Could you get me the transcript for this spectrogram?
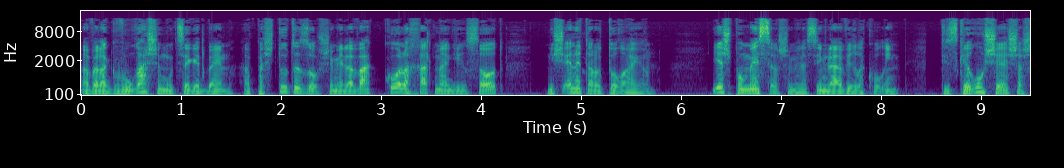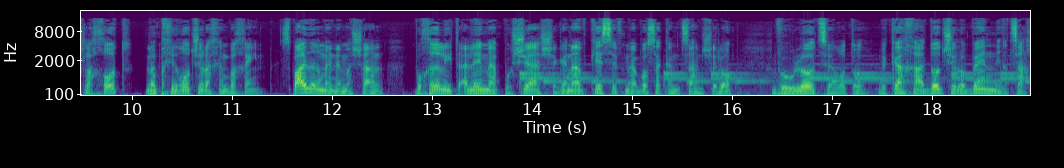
אבל הגבורה שמוצגת בהם, הפשטות הזו שמלווה כל אחת מהגרסאות, נשענת על אותו רעיון. יש פה מסר שמנסים להעביר לקוראים. תזכרו שיש השלכות לבחירות שלכם בחיים. ספיידרמן למשל, בוחר להתעלם מהפושע שגנב כסף מהבוס הקמצן שלו, והוא לא עוצר אותו, וככה הדוד שלו בן נרצח.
